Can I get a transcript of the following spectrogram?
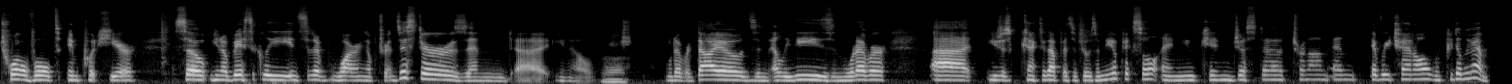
12 volt input here. So, you know, basically instead of wiring up transistors and, uh, you know, Uh, whatever diodes and LEDs and whatever, uh, you just connect it up as if it was a NeoPixel and you can just uh, turn on and every channel with PWM.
